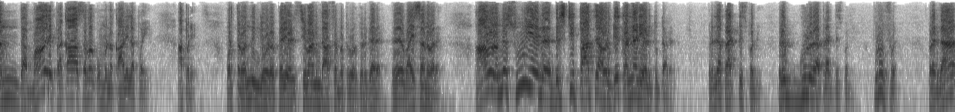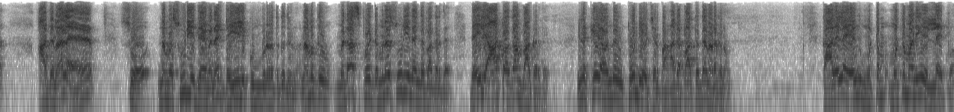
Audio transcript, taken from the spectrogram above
அந்த மாதிரி பிரகாசமா கும்பிடணும். காலையில போய். அப்படி. ஒருத்தர் வந்து இங்க ஒரு பெரிய சிவானந்த ஆசிரமத்தில் ஒருத்தர் இருக்காரு. வயசானவர். அவர் வந்து சூரியனை திருஷ்டி பார்த்து அவருக்கு கண்ணாடி எடுத்துட்டாரு பிராக்டிஸ் பண்ணி. ரெகுலரா பிராக்டிஸ் பண்ணி. ப்ரூஃப் அதனால சோ நம்ம சூரிய தேவனை டெய்லி கும்பிடுறதுக்கு நமக்கு மெட்ராஸ் போயிட்டோம்னா சூரியன் எங்க பாக்குறது டெய்லி ஆட்டோ தான் பாக்குறது இல்ல கீழே வந்து தோண்டி வச்சிருப்பான். அதை பார்த்து தான் நடக்கணும். காலையில எழுந்து மொட்டை மொட்டை மாடியும் இல்லை இப்போ.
